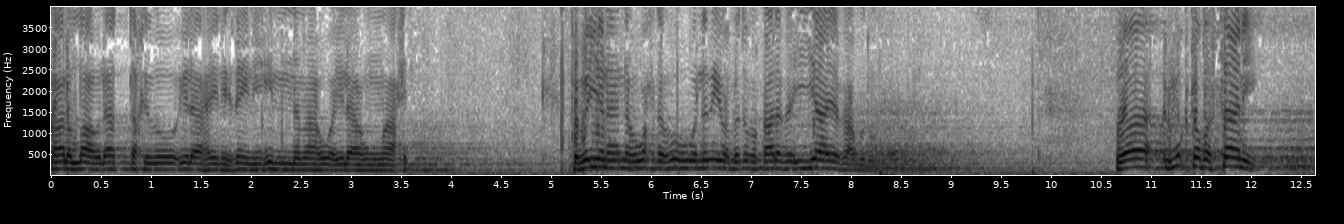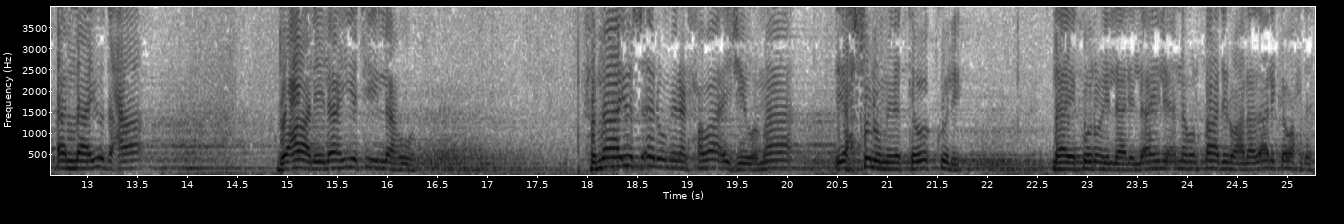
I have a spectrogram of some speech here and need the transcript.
قال الله لا تتخذوا إلهين اثنين إنما هو إله واحد. فبين أنه وحده هو الذي يعبد فقال فإياي فاعبدون. والمقتضى الثاني أن لا يدعى دعاء الإلهية إلا هو. فما يسأل من الحوائج وما يحصل من التوكل لا يكون إلا لله لأنه القادر على ذلك وحده.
